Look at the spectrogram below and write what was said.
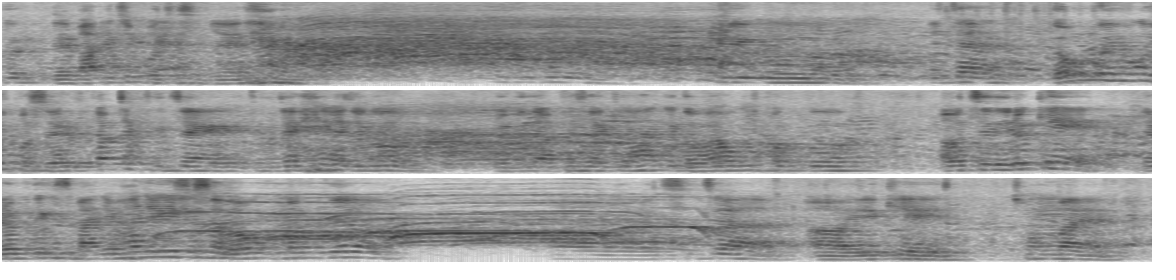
그, 네, 말을 좀 못해서 미안해요. 그리고 그리고 일단 너무 해보고 싶었어요. 이렇게 깜짝 등장 등장해가지고 여러분들 앞에서 이렇게 하는 게 너무 하고 싶었고 아무튼 이렇게 여러분들께서 많이 환영해 주셔서 너무 고맙고요. 어 진짜 어, 이렇게 정말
